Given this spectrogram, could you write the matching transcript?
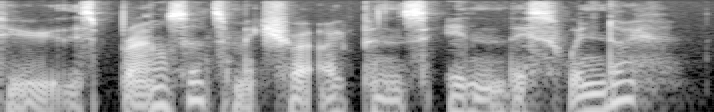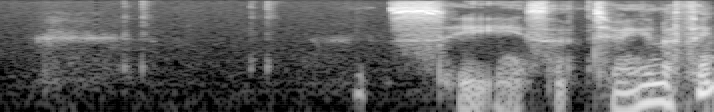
to this browser to make sure it opens in this window Let's see, is that doing anything?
